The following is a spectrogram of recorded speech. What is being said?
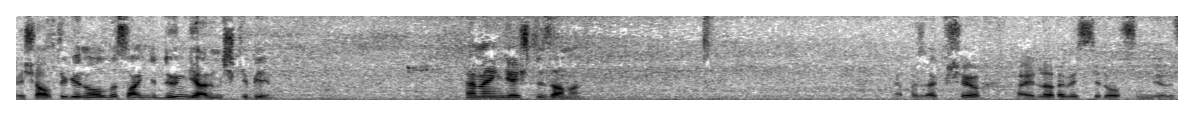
5-6 gün oldu sanki dün gelmiş gibiyim. Hemen geçti zaman. Yapacak bir şey yok. Hayırlara vesile olsun diyoruz.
